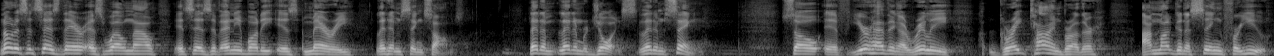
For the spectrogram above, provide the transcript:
Notice it says there as well now, it says, if anybody is merry, let him sing psalms. Let him, let him rejoice. Let him sing. So if you're having a really great time, brother, I'm not going to sing for you.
